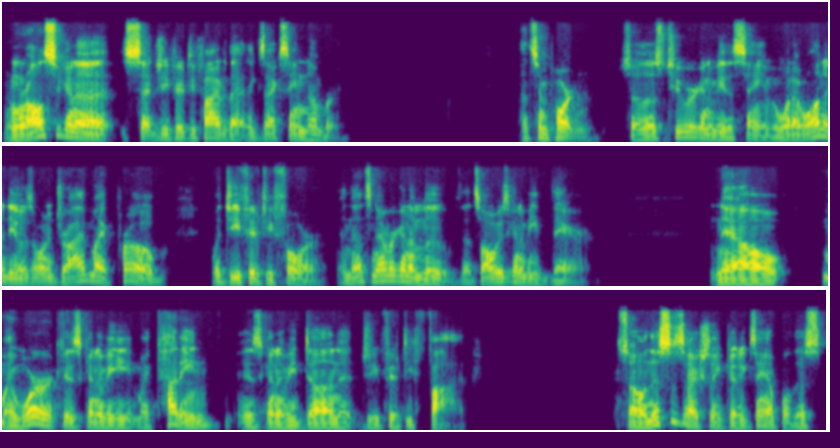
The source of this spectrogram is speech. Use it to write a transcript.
And we're also going to set G55 to that exact same number. That's important. So those two are going to be the same. And what I want to do is I want to drive my probe with G54, and that's never going to move. That's always going to be there. Now, my work is going to be my cutting is going to be done at G55. So, and this is actually a good example. This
